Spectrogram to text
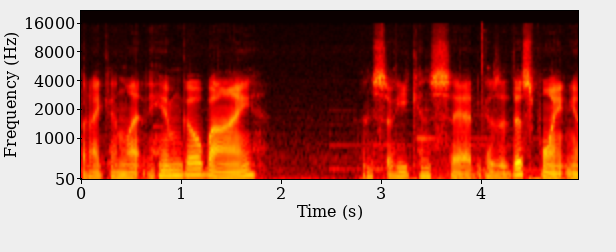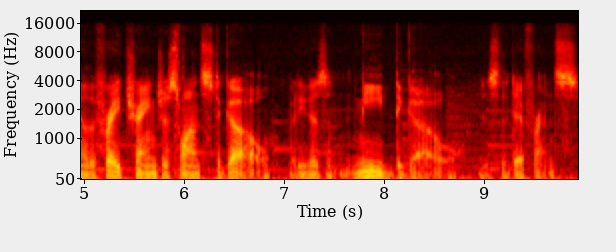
But I can let him go by and so he can sit because at this point, you know, the freight train just wants to go, but he doesn't need to go is the difference.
